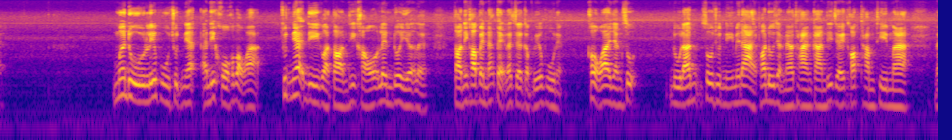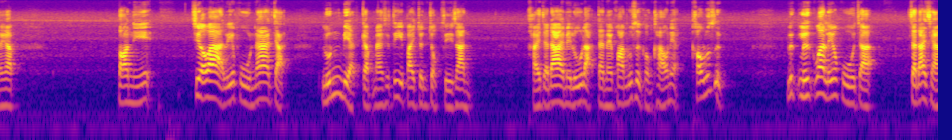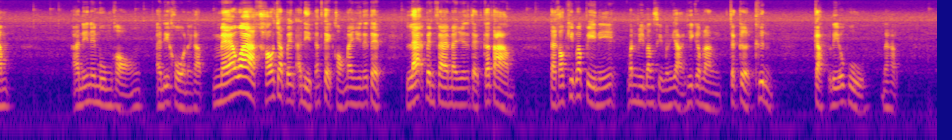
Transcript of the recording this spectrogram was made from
เมื่อดูลิเวอร์พูลชุดนี้แอนดี้โครเขาบอกว่า ชุดเนี้ยดีกว่าตอนที่เขาเล่นด้วยเยอะเลย ตอนที่เขาเป็นนักเตะแล้วเจอกับลิเวอร์พูลเนี่ยเขาบอกว่ายังสู้ดูแล้วสู้ชุดนี้ไม่ได้ เพราะดูจากแนวทางการที่เจคคอปทำทีมมานะครับ ตอนนี้เชื่อว่าลิเวอร์พูลน่าจะลุ้นเบียดกับแมนซิตี้ไปจนจบซีซั่นใครจะได้ไม่รู้ละแต่ในความรู้สึกของเขาเนี่ยเขารู้สึกลึกๆว่าลิเวอร์พูลจะจะได้แชมป์อันนี้ในมุมของแอนดี้โคนะครับ แม้ว่าเขาจะเป็นอดีตนักเตะของแมนยู i นเต็ด และเป็นแฟนแมนยู i นเต็ดก็ตาม แต่เขาคิดว่าปีนี้มันมีบางสิ่งบางอย่างที่กำลังจะเกิดขึ้นกับลิเวอร์พูลนะครับ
